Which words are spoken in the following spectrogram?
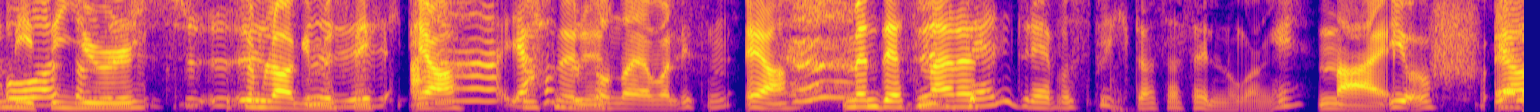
lite som hjul som, som lager snurrer. musikk. Ja, ah, jeg som hadde snurrer. sånn da jeg var liten. Ja, Men det Du, er den drev og spilte av seg selv noen ganger. Nei, Jo, uff. Ja,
